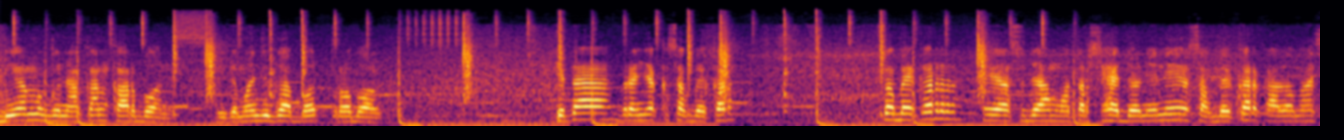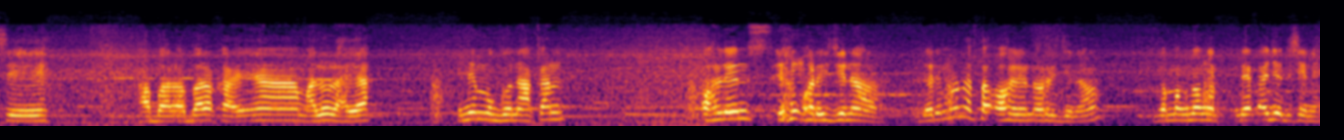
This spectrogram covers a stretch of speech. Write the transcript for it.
dia menggunakan karbon. Di teman juga bot pro kita beranjak ke shockbreaker shockbreaker ya sudah motor Shedon ini shockbreaker kalau masih abal-abal kayaknya malu lah ya. Ini menggunakan Ohlins yang original. Dari mana tau Ohlins original? Gampang banget lihat aja di sini.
